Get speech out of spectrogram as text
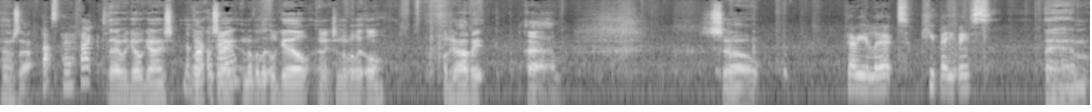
How's that? That's perfect. There we go, guys. Another like I little say, girl. another little girl, and it's another little Mojave. Um, so, Very alert, cute babies. um,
